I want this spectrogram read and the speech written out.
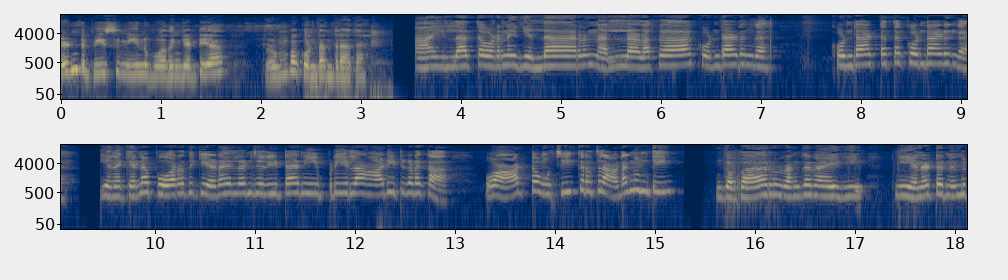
ரெண்டு பீஸு மீன் போதும் கேட்டியா? ரொம்ப கொண்டு வந்துடாத. நான் இல்லாத உடனே எல்லாரும் நல்ல அழகா கொண்டாடுங்க. கொண்டாட்டத்தை கொண்டாடுங்க எனக்கு என்ன போறதுக்கு இடம் இல்லைன்னு சொல்லிட்டா நீ இப்படி எல்லாம் ஆடிட்டு கிடக்கா உன் ஆட்டம் சீக்கிரத்துல அடங்கும் டி இங்க பாரு ரங்கநாயகி நீ என்கிட்ட நின்னு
